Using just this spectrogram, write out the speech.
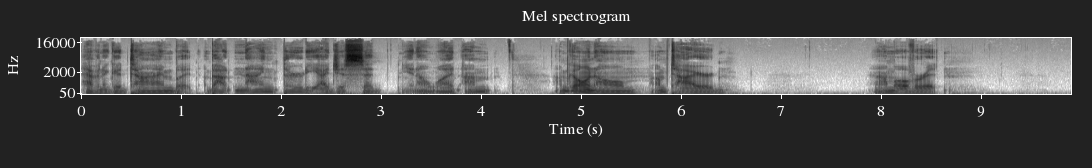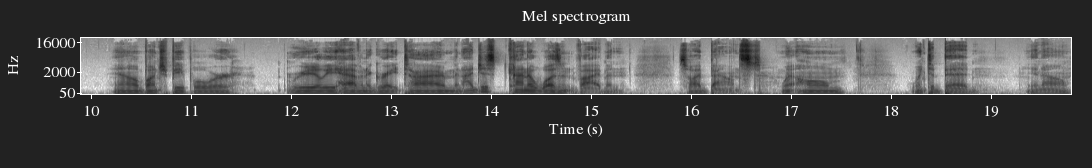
having a good time. But about 9:30, I just said, "You know what? I'm I'm going home. I'm tired. I'm over it." You know, a bunch of people were really having a great time, and I just kind of wasn't vibing. So I bounced, went home, went to bed, you know.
